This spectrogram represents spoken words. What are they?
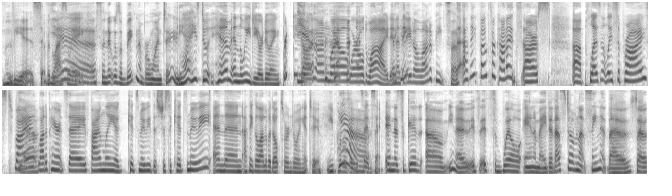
movie is over the last week. Yes, and it was a big number one too. Yeah, he's doing. Him and Luigi are doing pretty Yeah. darn well worldwide, and I think eat a lot of pizza. I think folks are kind of are uh, pleasantly surprised by Yeah. it. A lot of parents say, "Finally, a kids movie that's just a kids movie," and then I think a lot of adults are enjoying it too. You probably would say the same. And it's a good, um, you know, it's it's well animated. I still have not seen it though, so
